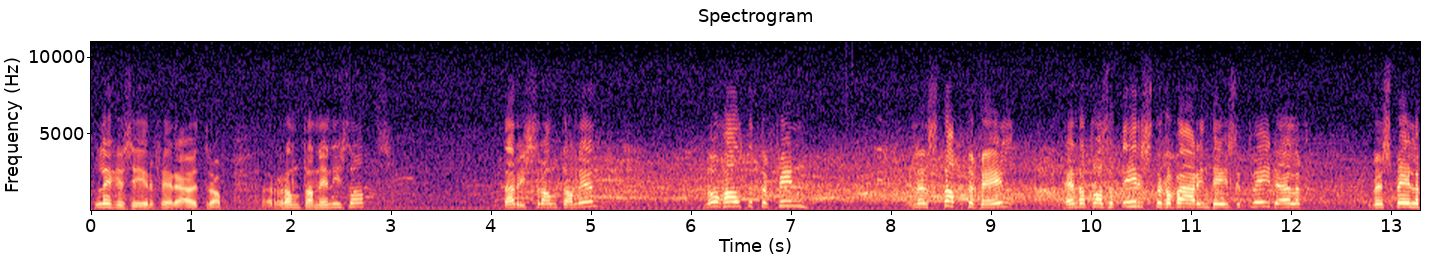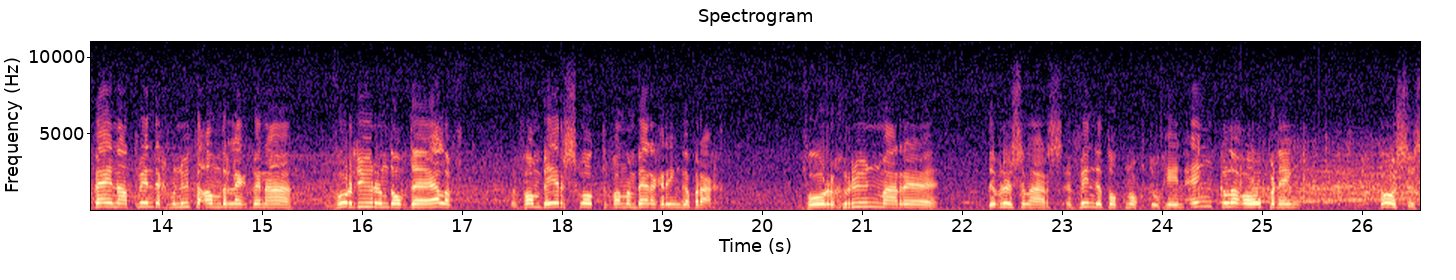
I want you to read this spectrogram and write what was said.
Leggen zeer ver uittrap. Rantanen is dat. Daar is Rantanen. Nog altijd te Fin. En een stap te veel. En dat was het eerste gevaar in deze tweede helft. We spelen bijna 20 minuten. Anderlecht bijna voortdurend op de helft van Beerschot van den Berger ingebracht. Voor Groen, maar uh, de Brusselaars vinden tot nog toe geen enkele opening. Goossens.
